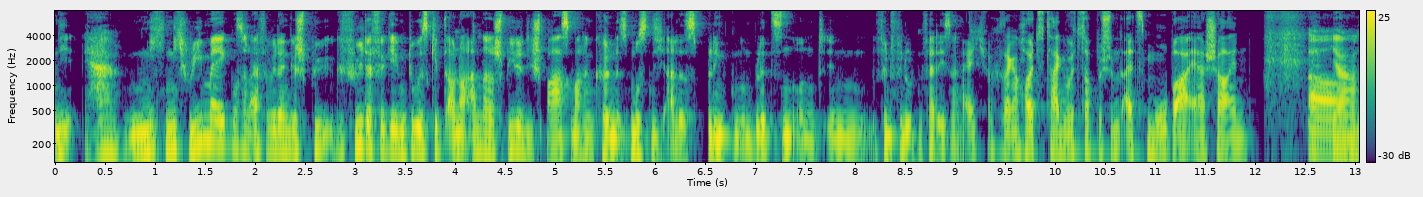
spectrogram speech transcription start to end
ja, nicht, nicht remaken, sondern einfach wieder ein Gespü Gefühl dafür geben, du, es gibt auch noch andere Spiele, die Spaß machen können. Es muss nicht alles blinken und blitzen und in fünf Minuten fertig sein. Ich würde sagen, heutzutage wird es doch bestimmt als MOBA erscheinen. Um, ja.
